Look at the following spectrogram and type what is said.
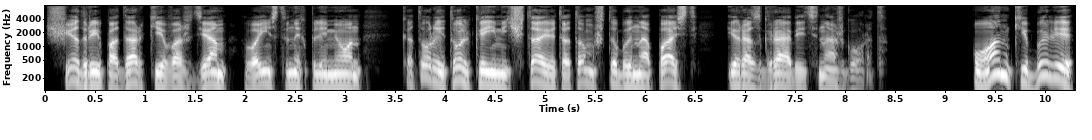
щедрые подарки вождям воинственных племен, которые только и мечтают о том, чтобы напасть и разграбить наш город. У Анки были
